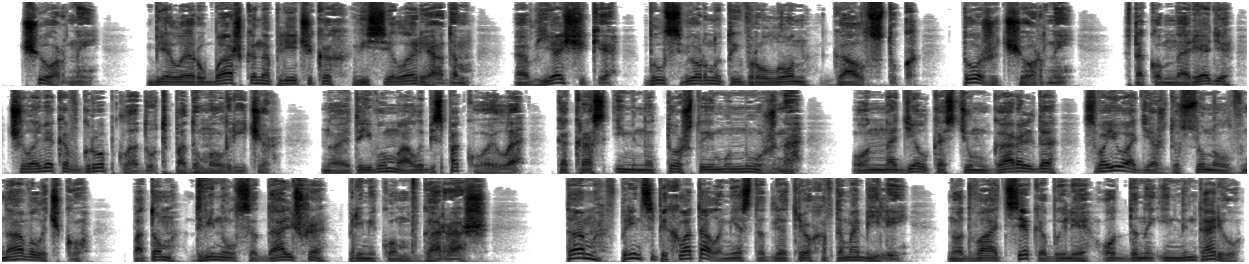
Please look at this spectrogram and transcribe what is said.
— черный. Белая рубашка на плечиках висела рядом, а в ящике был свернутый в рулон галстук, тоже черный. В таком наряде человека в гроб кладут, подумал Ричард. Но это его мало беспокоило. Как раз именно то, что ему нужно. Он надел костюм Гарольда, свою одежду сунул в наволочку — Потом двинулся дальше, прямиком в гараж. Там, в принципе, хватало места для трех автомобилей, но два отсека были отданы инвентарю,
